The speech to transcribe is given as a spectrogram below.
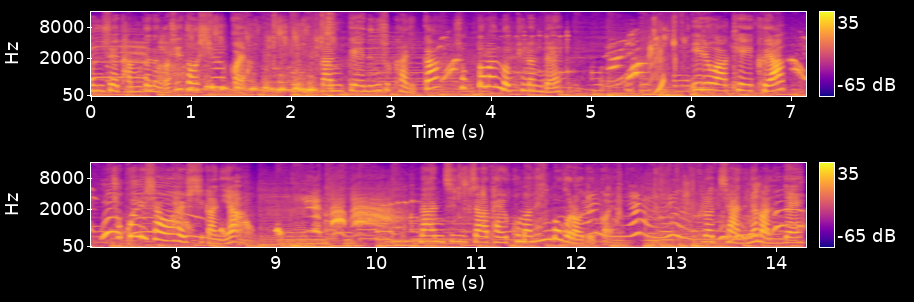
분수에 담그는 것이 더 쉬울 거야. 난 꽤 능숙하니까 속도만 높이면 돼. 이리 와 케이크야. 초콜릿 샤워 할 시간이야. 난 진짜 달콤한 행복을 얻을 거야. 그렇지 않으면 안 돼.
